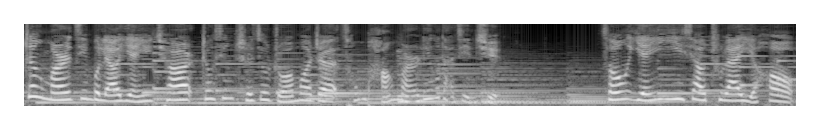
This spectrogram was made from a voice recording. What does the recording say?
正门进不了演艺圈，周星驰就琢磨着从旁门溜达进去。从演艺艺校出来以后，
